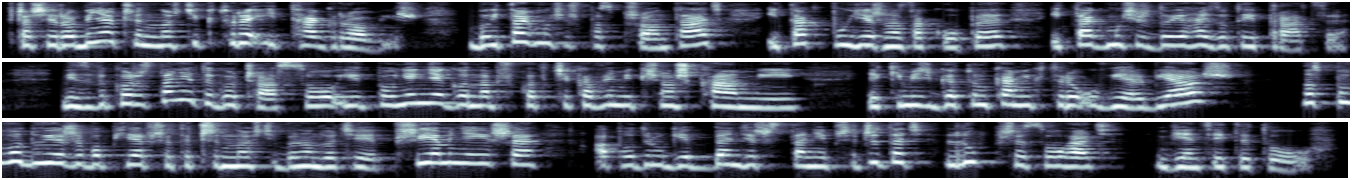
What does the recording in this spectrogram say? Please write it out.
w czasie robienia czynności, które i tak robisz, bo i tak musisz posprzątać, i tak pójdziesz na zakupy, i tak musisz dojechać do tej pracy. Więc wykorzystanie tego czasu i pełnienie go na przykład ciekawymi książkami, jakimiś gatunkami, które uwielbiasz, no spowoduje, że po pierwsze te czynności będą dla Ciebie przyjemniejsze, a po drugie będziesz w stanie przeczytać lub przesłuchać więcej tytułów.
